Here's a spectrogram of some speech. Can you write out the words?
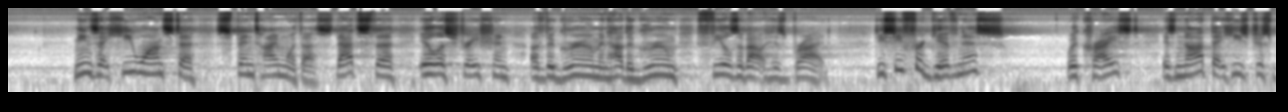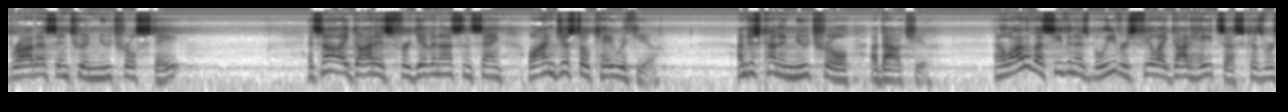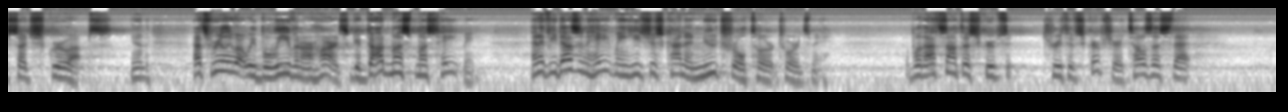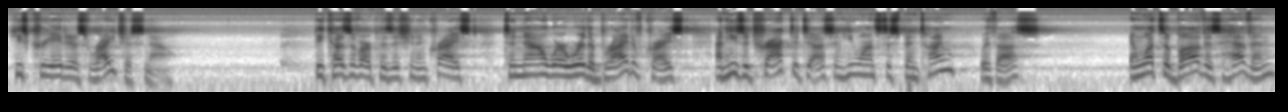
Means that he wants to spend time with us. That's the illustration of the groom and how the groom feels about his bride. Do you see forgiveness with Christ is not that He's just brought us into a neutral state. It's not like God has forgiven us and saying, Well, I'm just okay with you. I'm just kind of neutral about you. And a lot of us, even as believers, feel like God hates us because we're such screw ups. You know, that's really what we believe in our hearts. God must, must hate me. And if He doesn't hate me, He's just kind of neutral to, towards me. Well, that's not the truth of Scripture. It tells us that He's created us righteous now because of our position in Christ to now where we're the bride of Christ and He's attracted to us and He wants to spend time with us. And what's above is heaven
